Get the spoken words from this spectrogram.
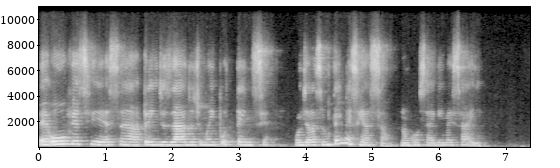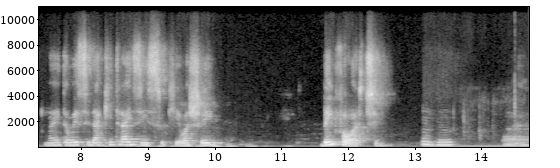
é, houve esse esse aprendizado de uma impotência, onde elas não têm mais reação, não conseguem mais sair. Né? Então esse daqui traz isso que eu achei bem forte. Uhum. É,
